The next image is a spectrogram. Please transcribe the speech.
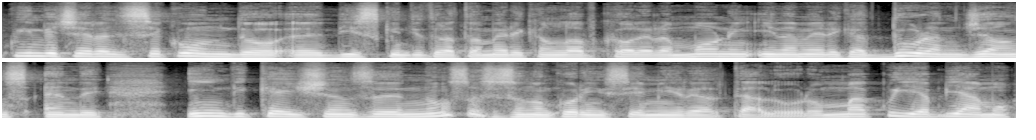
Qui invece era il secondo eh, disco intitolato American Love Call, era Morning in America, Duran Jones and the Indications. Non so se sono ancora insieme in realtà loro, ma qui abbiamo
